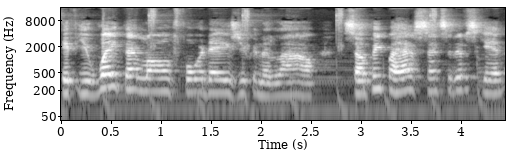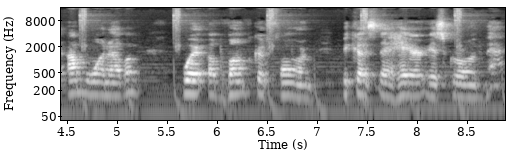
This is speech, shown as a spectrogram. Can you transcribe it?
if you wait that long, four days, you can allow, some people have sensitive skin, I'm one of them, where a bump could form because the hair is growing back.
